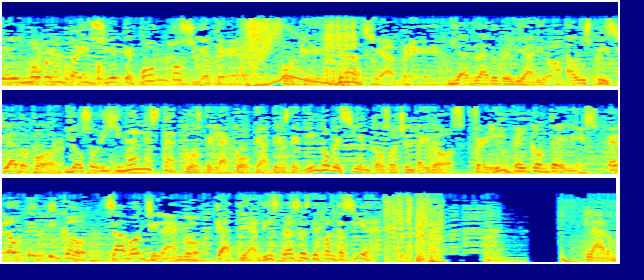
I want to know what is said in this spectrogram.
del 97.7. Porque ya se abre la radio del diario, auspiciado por los originales tacos de la coca desde 1982. Felipe y con tenis, el auténtico sabor chilango. Katia, disfraces de fantasía. Claro,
